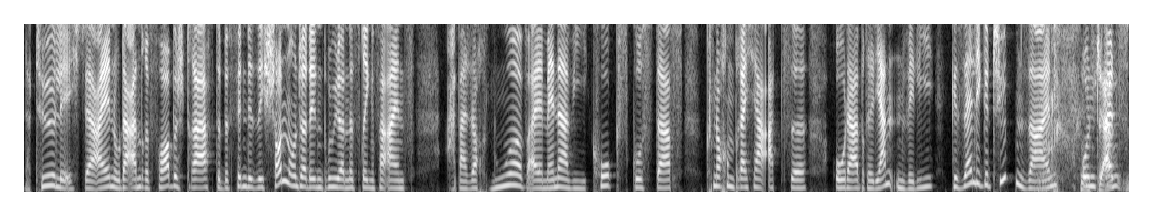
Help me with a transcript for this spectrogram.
Natürlich, der ein oder andere Vorbestrafte befinde sich schon unter den Brüdern des Ringvereins, aber doch nur, weil Männer wie Koks Gustav, Knochenbrecher Atze oder Brillantenwilli gesellige Typen seien und als.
